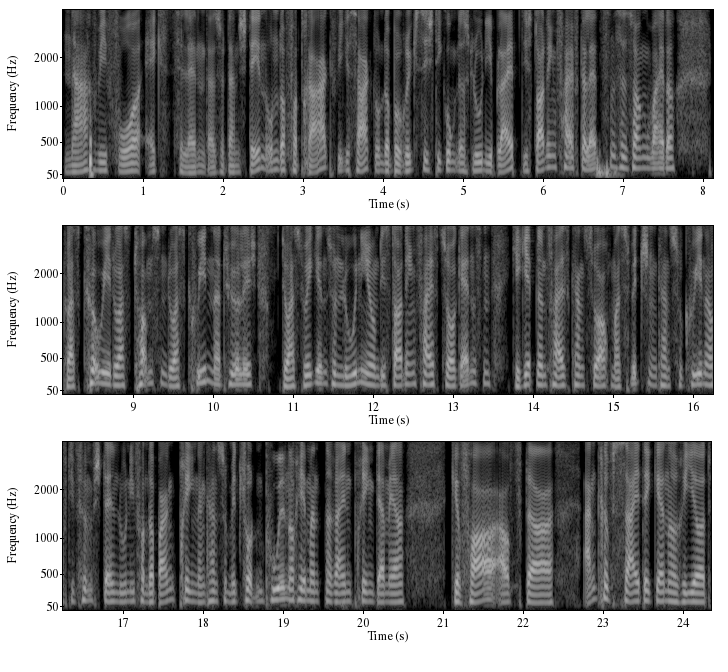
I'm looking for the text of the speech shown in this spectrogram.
nach wie vor exzellent. Also dann stehen unter Vertrag, wie gesagt, unter Berücksichtigung, dass Looney bleibt, die Starting Five der letzten Saison weiter. Du hast Curry, du hast Thompson, du hast Queen natürlich, du hast Wiggins und Looney, um die Starting Five zu ergänzen. Gegebenenfalls kannst du auch mal switchen, kannst du Queen auf die 5 stellen, Looney von der Bank bringen, dann kannst du mit Jordan Poole noch jemanden reinbringen, der mehr Gefahr auf der Angriffsseite generiert.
